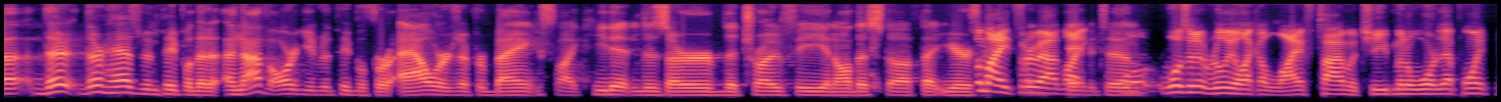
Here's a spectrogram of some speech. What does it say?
Uh, there, there has been people that, and I've argued with people for hours over Banks, like he didn't deserve the trophy and all this stuff that year. Somebody threw out like, it well, wasn't it really like a lifetime achievement award at that point?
